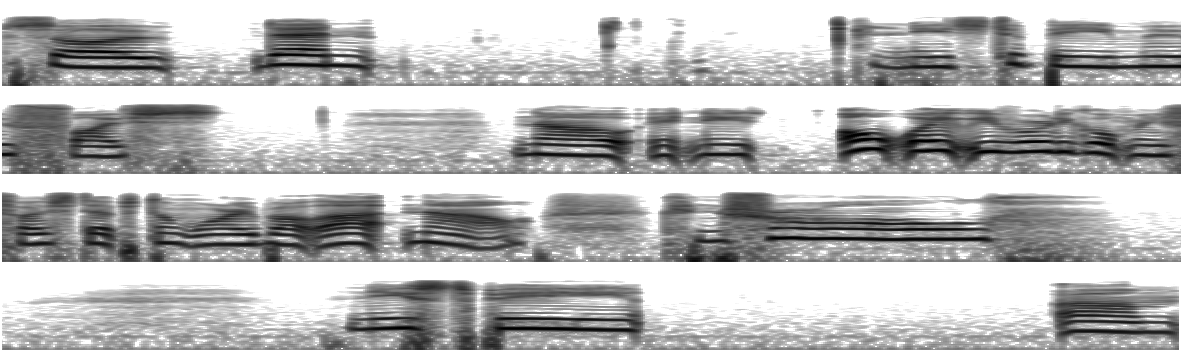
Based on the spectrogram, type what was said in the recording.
so then it needs to be move five. now it needs. Oh wait, we've already got move five steps. Don't worry about that. Now, control needs to be um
